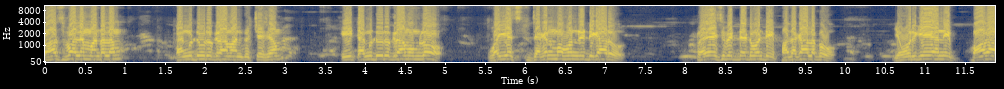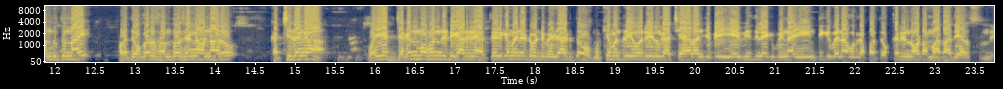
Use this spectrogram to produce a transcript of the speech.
రాసుపాలెం మండలం టంగుటూరు గ్రామానికి వచ్చేసాం. ఈ టంగుటూరు గ్రామంలో వైఎస్ జగన్మోహన్ రెడ్డి గారు ప్రవేశపెట్టినటువంటి పథకాలకు ఎవరికే అని బాగా అందుతున్నాయి. ప్రతి ఒక్కరూ సంతోషంగా ఉన్నారు. ఖచ్చితంగా వైఎస్ జగన్మోహన్ రెడ్డి గారిని అత్యధికమైనటువంటి మెజార్టీతో ముఖ్యమంత్రి వర్యులుగా చేయాలని చెప్పి ఏ వీధి లేకపోయినా ఏ ఇంటికి పోయినా కూడా ప్రతి ఒక్కరి నోట మాట అదే వస్తుంది.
